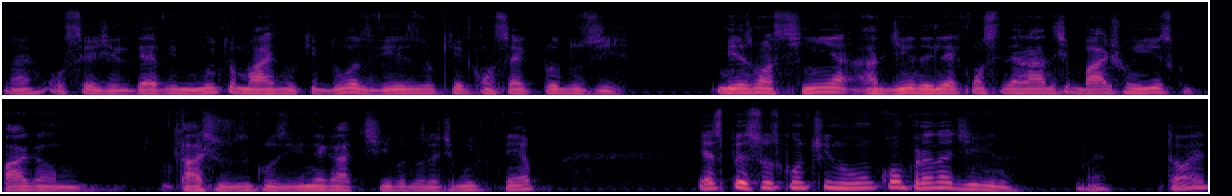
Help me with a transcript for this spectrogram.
Né? Ou seja, ele deve muito mais do que duas vezes o que ele consegue produzir mesmo assim a dívida dele é considerada de baixo risco, pagam taxas inclusive negativa durante muito tempo, e as pessoas continuam comprando a dívida. Né? Então é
